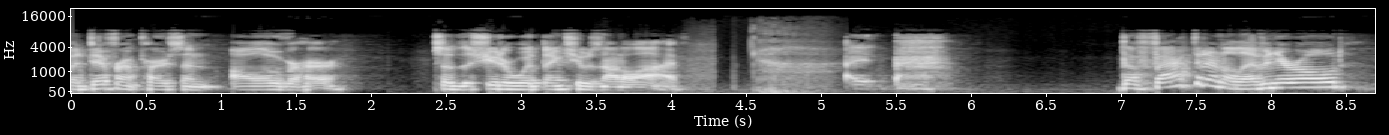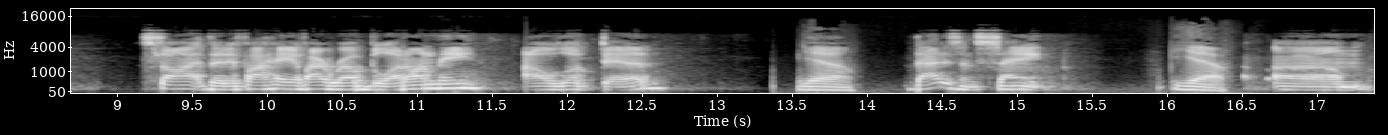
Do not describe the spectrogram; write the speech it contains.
a different person all over her, so the shooter would think she was not alive. I, the fact that an 11 year old thought that if I hey if I rub blood on me, I'll look dead. yeah, That is insane. yeah, Um,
